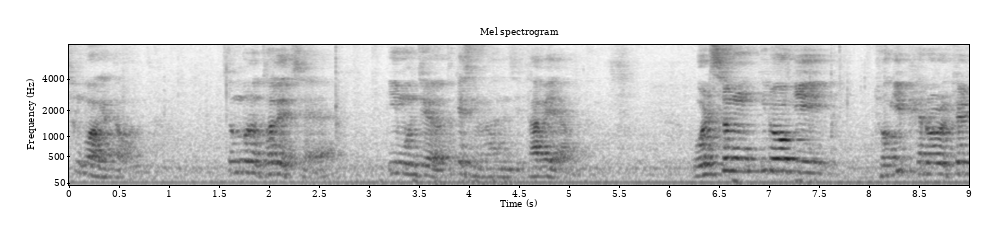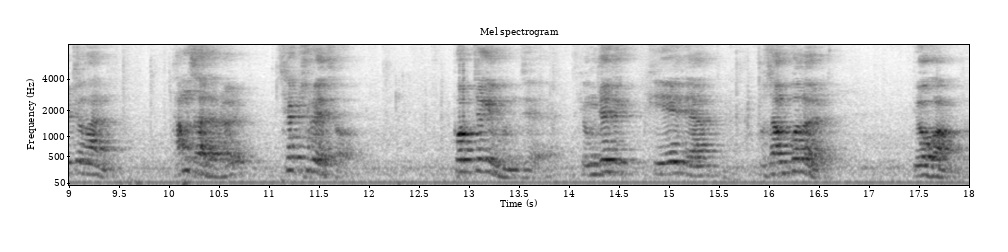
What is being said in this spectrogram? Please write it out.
청구하겠다고 합니다. 정부는 도대체 이 문제에 어떻게 생각하는지 답해야 합니다. 월성 1호기 조기 폐로를 결정한 당사자를 색출해서 법적인 문제, 경제적 피해에 대한 부상권을 요구합니다.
